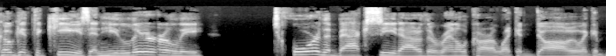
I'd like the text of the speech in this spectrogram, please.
Go get the keys. And he literally tore the back seat out of the rental car like a dog, like a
